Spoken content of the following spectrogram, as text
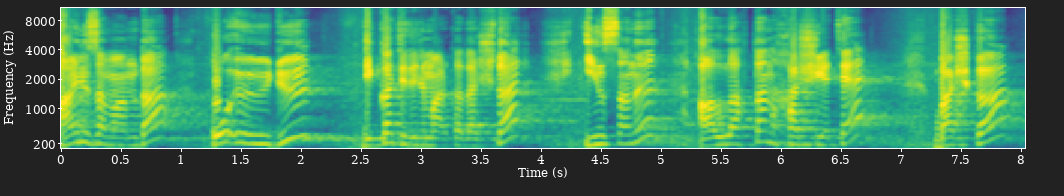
aynı zamanda o öğüdü dikkat edelim arkadaşlar, insanı Allah'tan haşyete, başka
